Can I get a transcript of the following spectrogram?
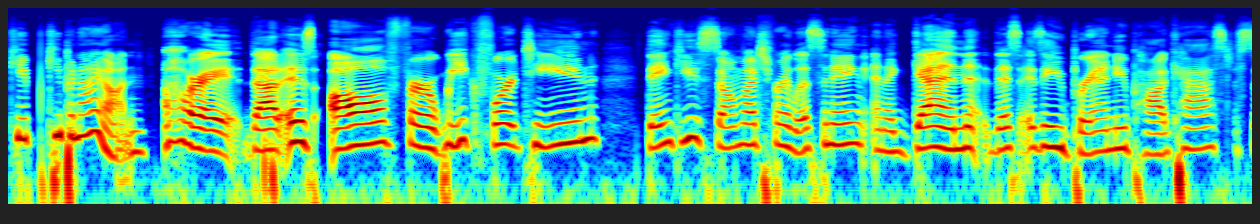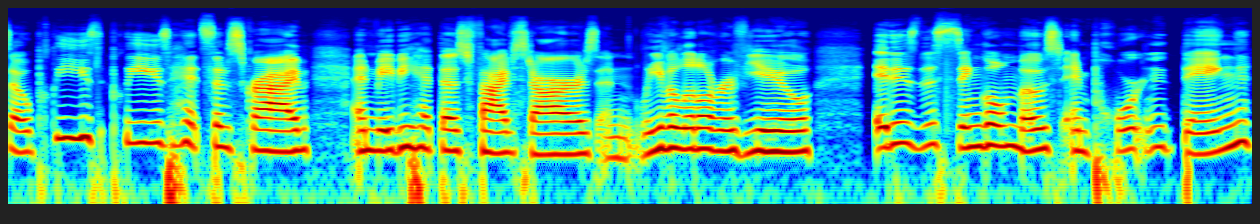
keep keep an eye on. All right, that is all for week 14. Thank you so much for listening. And again, this is a brand new podcast. So please, please hit subscribe and maybe hit those five stars and leave a little review. It is the single most important thing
